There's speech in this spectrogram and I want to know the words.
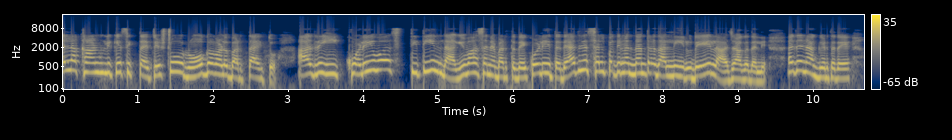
ಎಲ್ಲ ಕಾಣ್ಲಿಕ್ಕೆ ಸಿಗ್ತಾ ಇತ್ತು. ಎಷ್ಟೋ ರೋಗಗಳು ಬರ್ತಾ ಇತ್ತು. ಆದ್ರೆ ಈ ಕೊಳೆಯುವ ಸ್ಥಿತಿಯಿಂದಾಗಿ ವಾಸನೆ ಬರ್ತದೆ, ಕೊಳೆಯುತ್ತದೆ. ಆದ್ರೆ ಸ್ವಲ್ಪ ದಿನದ ನಂತರ ಅದು ಅಲ್ಲಿ ಇರುವುದೇ ಇಲ್ಲ ಆ ಜಾಗದಲ್ಲಿ. ಅದೇನಾಗಿರ್ತದೆ?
